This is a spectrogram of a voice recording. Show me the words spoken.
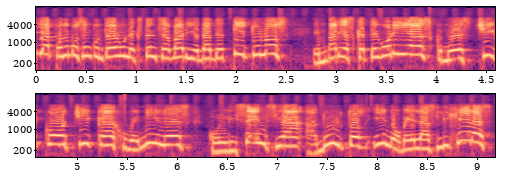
ella podemos encontrar una extensa variedad de títulos en varias categorías como es chico, chica, juveniles, con licencia, adultos y novelas ligeras.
